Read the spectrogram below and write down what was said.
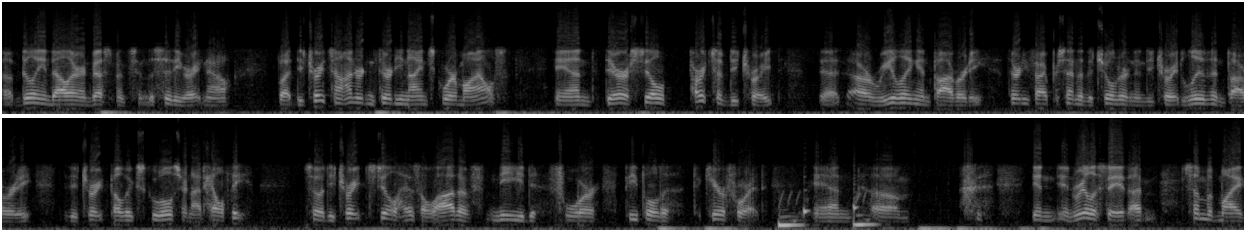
uh, billion dollar investments in the city right now. But Detroit's 139 square miles, and there are still parts of Detroit that are reeling in poverty. 35% of the children in Detroit live in poverty. The Detroit public schools are not healthy. So Detroit still has a lot of need for people to, to care for it. And um, in in real estate, I'm some of my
